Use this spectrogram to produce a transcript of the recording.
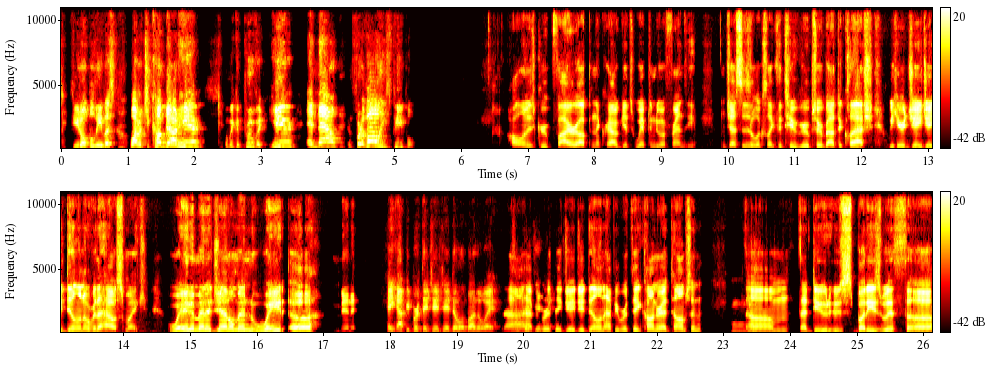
If you don't believe us, why don't you come down here and we can prove it here and now in front of all these people? Hall and his group fire up, and the crowd gets whipped into a frenzy. just as it looks like the two groups are about to clash, we hear J.J. Dillon over the house mic. Wait a minute, gentlemen. Wait a minute. Hey, happy birthday, JJ Dillon, by the way. Ah, happy birthday, JJ Dillon. Happy birthday, Conrad Thompson. Mhm. Um, that dude who's buddies with uh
